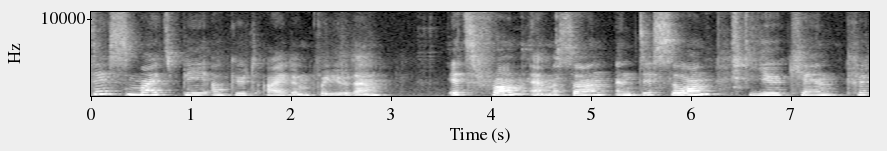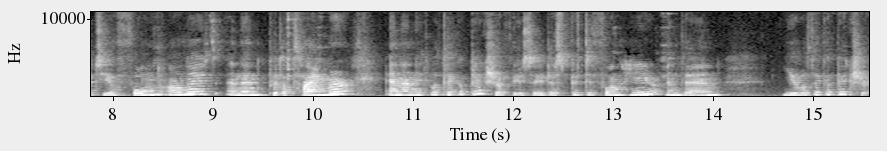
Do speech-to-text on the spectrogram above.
this might be a good item for you then it's from Amazon and this one you can put your phone on it and then put a timer and then it will take a picture of you. So you just put the phone here and then you will take a picture.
